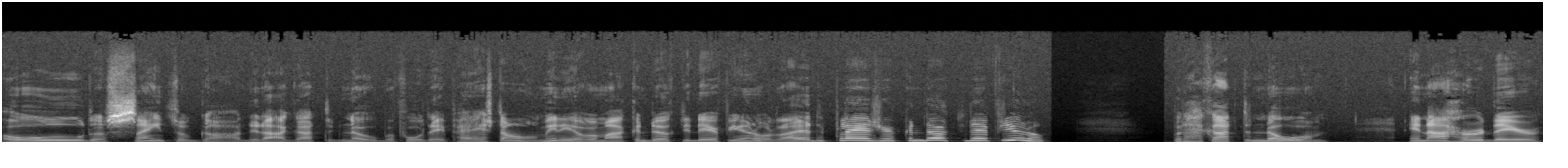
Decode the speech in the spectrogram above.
Oh, the saints of God that I got to know before they passed on. Many of them I conducted their funerals. I had the pleasure of conducting their funeral. But I got to know them, and I heard their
